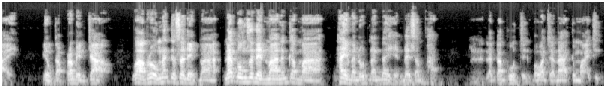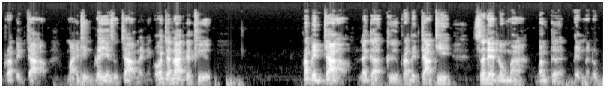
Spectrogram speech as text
ายเกี่ยวกับพระเบญเจ้า ว่าพระองค์นั้นจะเสด็จมา และพระองค์เสด็จมานั้นก็มาให้มนุษย์นั้นได้เห็นได้สัมผัส แล้วก็พูดถึงพระวจนะก็หมายถึงพระเป็นเจ้า หมายถึงพระเยซูเจ้านั่นเองพระวจนะก็คือ พระเป็นเจ้า และก็คือพระเป็นเจ้าที่เสด็จลงมาบังเกิดเป็นมนุษย์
